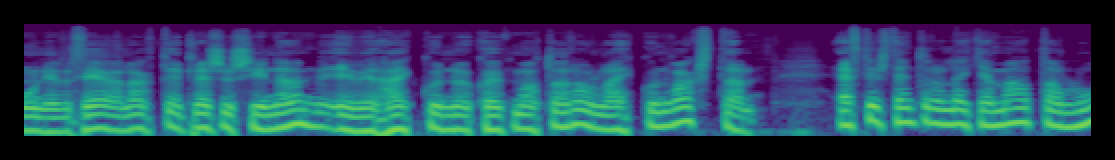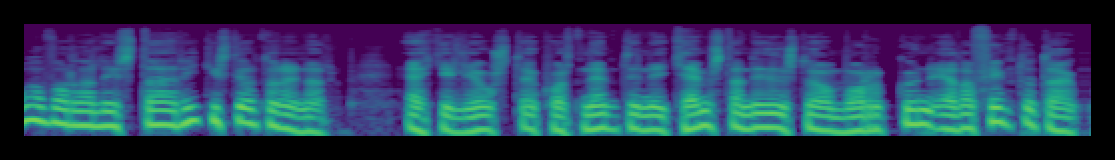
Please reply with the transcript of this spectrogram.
Hún hefur þegar lagt blessu sína yfir hækkunu kaupmáttara og lækkun vaksta. Eftir stendur að leggja mat á lovorðalista ríkistjórnarinnar. Ekki ljóst hvort nefndinni kemst að niðurstu á morgun eða fymtudag.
